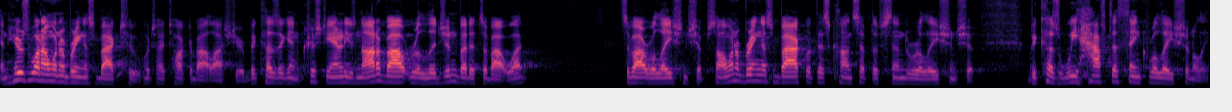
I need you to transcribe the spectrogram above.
And here's what I want to bring us back to, which I talked about last year. Because again, Christianity is not about religion, but it's about what? It's about relationship. So I want to bring us back with this concept of sin to relationship because we have to think relationally.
